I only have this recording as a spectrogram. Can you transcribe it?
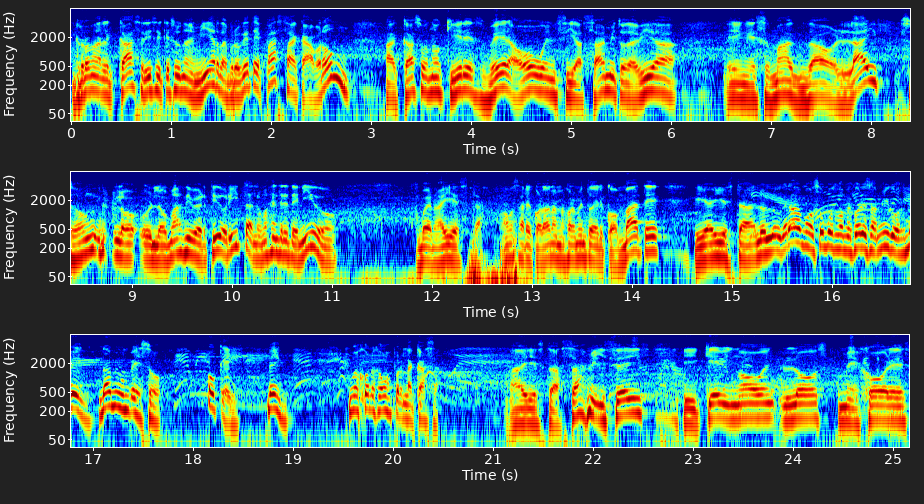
Ronald Cáceres dice que es una mierda, pero ¿qué te pasa, cabrón? ¿Acaso no quieres ver a Owens y a Sami todavía en SmackDown Live? Son lo, más divertido ahorita, lo más entretenido. Bueno, ahí está. Vamos a recordar el mejor momento del combate. Y ahí está. Lo logramos. Somos los mejores amigos. Ven, dame un beso. Ok, ven. Mejor nos vamos para la casa. Ahí está. Sammy Zayn y Kevin Owen, los mejores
